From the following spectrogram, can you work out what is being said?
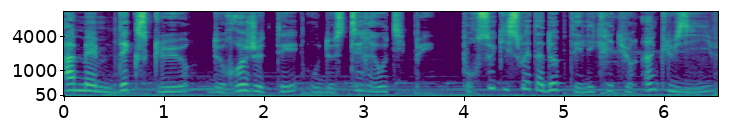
à même d'exclure, de rejeter ou de stéréotyper. Pour ceux qui souhaitent adopter l'écriture inclusive,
